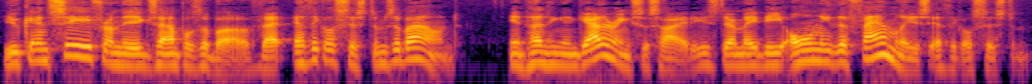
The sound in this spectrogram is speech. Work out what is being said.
You can see from the examples above that ethical systems abound. In hunting and gathering societies, there may be only the family's ethical system.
